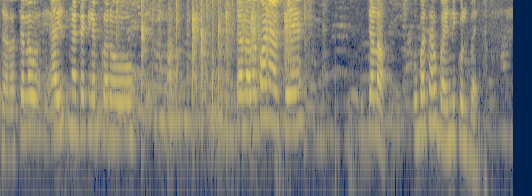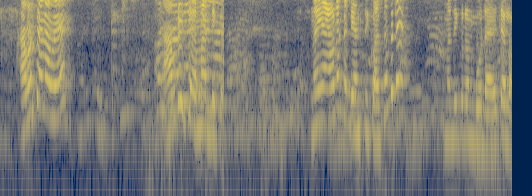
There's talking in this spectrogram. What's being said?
ચલો ચલો, આયુષ માટે ક્લેપ કરો. ચલો, હવે કોણ આવશે? ચલો, ઊભા થાવ ભાઈ, નિકુલભાઈ. આવડશે ને હવે? આવડી જાય મારી દીકરી. નહીં આવડે તો બેન શીખવાડશે બેટા મારા દીકરોને બોર્ડ આવ્યો. ચલો,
